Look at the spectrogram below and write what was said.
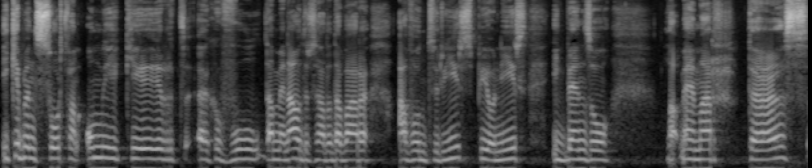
ik heb een soort van omgekeerd eh, gevoel dat mijn ouders hadden. Dat waren avonturiers, pioniers. Ik ben zo... Laat mij maar thuis.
